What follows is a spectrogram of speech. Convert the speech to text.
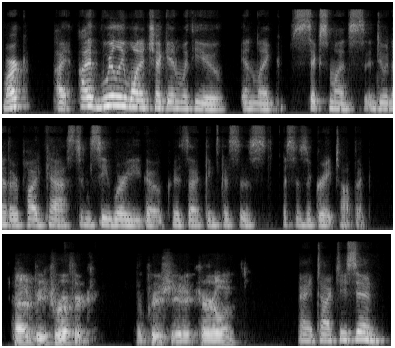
Mark, I, I really want to check in with you in like six months and do another podcast and see where you go because I think this is this is a great topic. That'd be terrific. Appreciate it, Carolyn. All right, talk to you soon.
